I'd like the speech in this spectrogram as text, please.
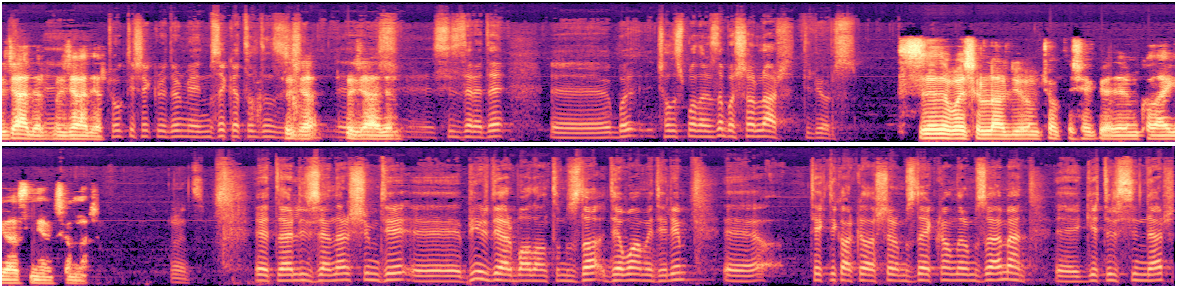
Rica ederim, Ee, rica ederim. Çok teşekkür ediyorum yayınımıza katıldığınız Rica- için. rica Ee, ederim. e, Sizlere de e, çalışmalarınızda başarılar diliyoruz. Size de başarılar diyorum. Çok teşekkür ederim. Kolay gelsin. İyi akşamlar. Evet. Evet değerli izleyenler şimdi e, bir diğer bağlantımızda devam edelim. Teknik arkadaşlarımız da ekranlarımıza hemen getirsinler.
